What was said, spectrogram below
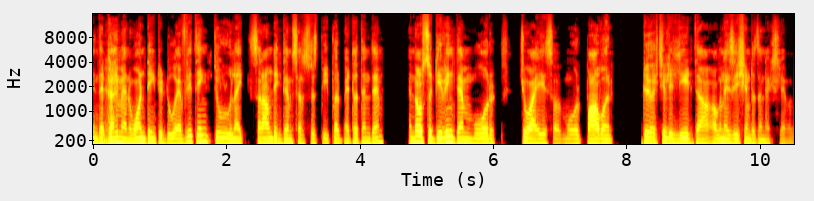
in the yeah. team and wanting to do everything to like surrounding themselves with people better than them and also giving them more choice or more power to actually lead the organization to the next level.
